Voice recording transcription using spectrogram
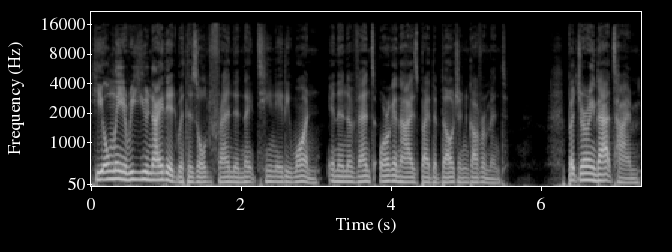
He only reunited with his old friend in 1981 in an event organized by the Belgian government. But during that time,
